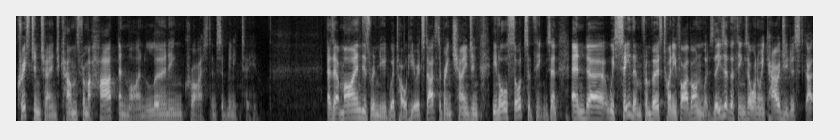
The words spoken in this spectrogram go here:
Christian change comes from a heart and mind learning Christ and submitting to Him as our mind is renewed, we're told here, it starts to bring change in, in all sorts of things. And, and uh, we see them from verse 25 onwards. These are the things I want to encourage you to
